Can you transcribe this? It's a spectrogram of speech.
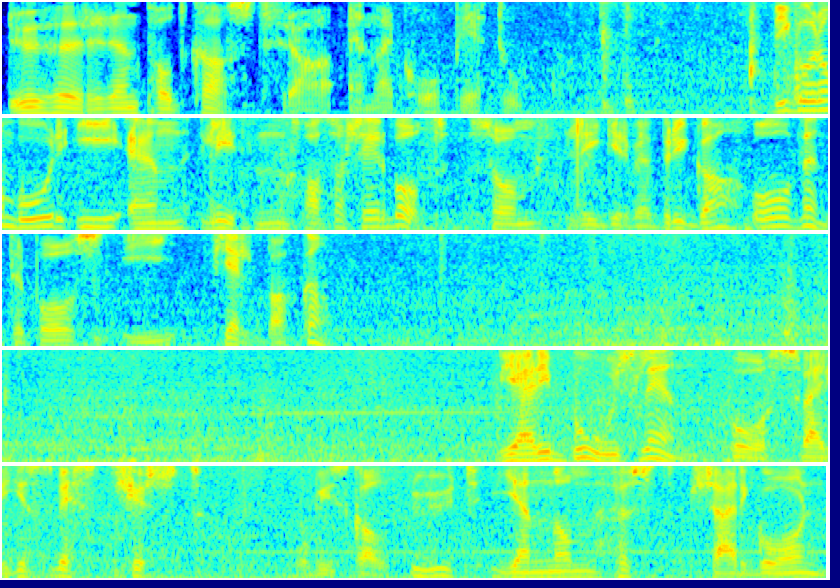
Du hører en podkast fra NRK P2. Vi går om bord i en liten passasjerbåt som ligger ved brygga og venter på oss i Fjellbakka. Vi er i Bohuslän på Sveriges vestkyst, og vi skal ut gjennom høstskjærgården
